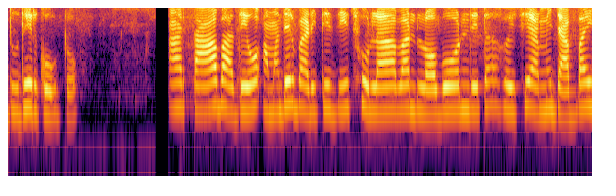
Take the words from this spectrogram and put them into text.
দুধের কৌটো। আর তা বাদেও আমাদের বাড়িতে যে ছোলা বা লবণ যেটা হয়েছে আমি ডাব্বায়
